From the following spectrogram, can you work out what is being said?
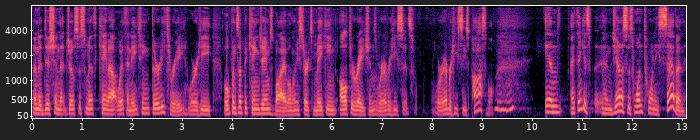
an edition that Joseph Smith came out with in 1833, where he opens up a King James Bible and he starts making alterations wherever he sits, wherever he sees possible. Mm-hmm. In I think it's in Genesis 127,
